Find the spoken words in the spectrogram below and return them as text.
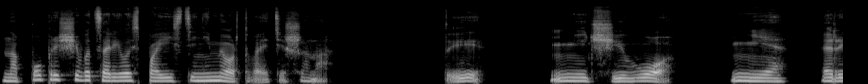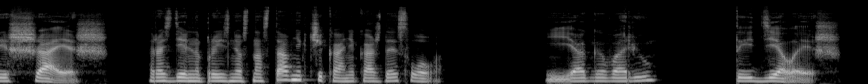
На поприще воцарилась поистине мертвая тишина. Ты ничего не решаешь», — раздельно произнес наставник, чеканя каждое слово. «Я говорю, ты делаешь».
